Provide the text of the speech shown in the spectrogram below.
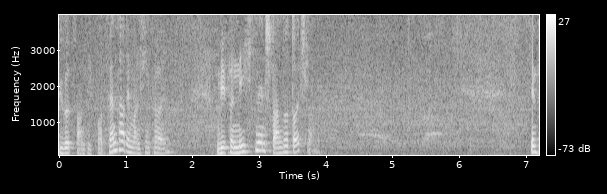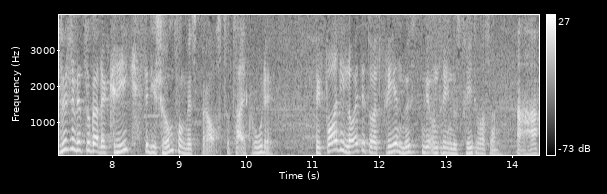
über 20 Prozent hat in manchen Teilen. Und wir vernichten den Standort Deutschland. Inzwischen wird sogar der Krieg für die Schrumpfung missbraucht, total krude. Bevor die Leute dort frieren, müssten wir unsere Industrie drosseln. Aha,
